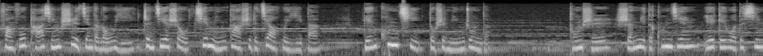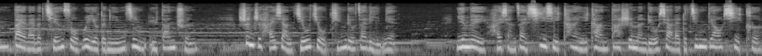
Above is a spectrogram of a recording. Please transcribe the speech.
仿佛爬行世间的蝼蚁，正接受千名大师的教诲一般，连空气都是凝重的。同时，神秘的空间也给我的心带来了前所未有的宁静与单纯，甚至还想久久停留在里面，因为还想再细细看一看大师们留下来的精雕细刻，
